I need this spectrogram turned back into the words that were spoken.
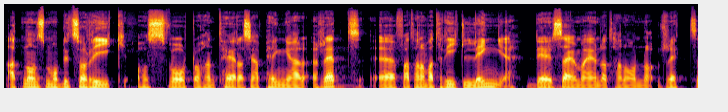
att någon som har blivit så rik har svårt att hantera sina pengar rätt eh, för att han har varit rik länge. Det säger mig ändå att han har rätt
